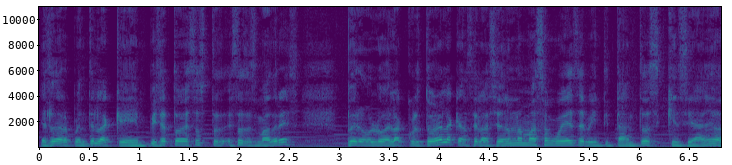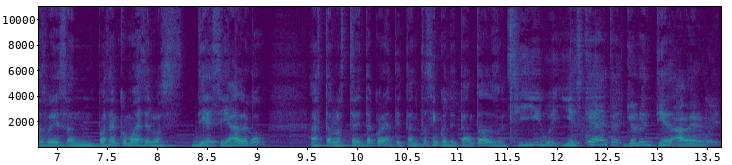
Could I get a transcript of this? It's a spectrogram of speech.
es de repente la que empieza todos estos, estos desmadres, pero lo de la cultura de la cancelación no nomás son güeyes de veintitantos, quince años, güey, son, pasan como desde los 10 y algo hasta los 30, cuarenta y tantos, cincuenta y tantos, güey. Sí, güey, y es que yo no entiendo, a ver, güey,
